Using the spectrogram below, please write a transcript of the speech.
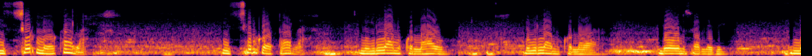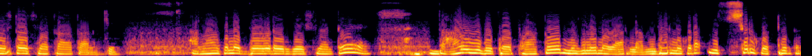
ఈశ్వర్ నోకాల ఇస్సురు కొట్టాల నీళ్ళు అనుకున్నావు. నీళ్ళు అనుకున్నావా? దేవుని సన్నిధి. నీ ఇష్టం వచ్చినట్టు రావటానికి. అలాగనే దేవుడు ఏం చేసినంటే దావీదుతో పాటు మిగిలిన వారిని అందరినీ కూడా ఇస్సురు కొట్టిండు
